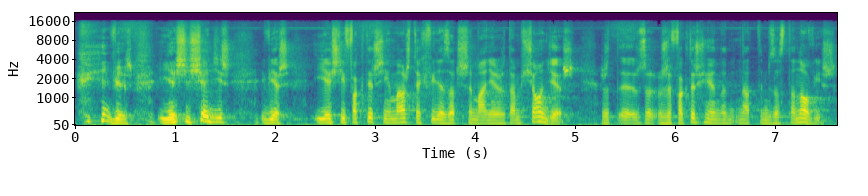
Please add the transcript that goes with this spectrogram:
I wiesz, i jeśli siedzisz, i wiesz, i jeśli faktycznie masz tę chwilę zatrzymania, że tam siądziesz, że, że, że faktycznie nad, nad tym zastanowisz,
